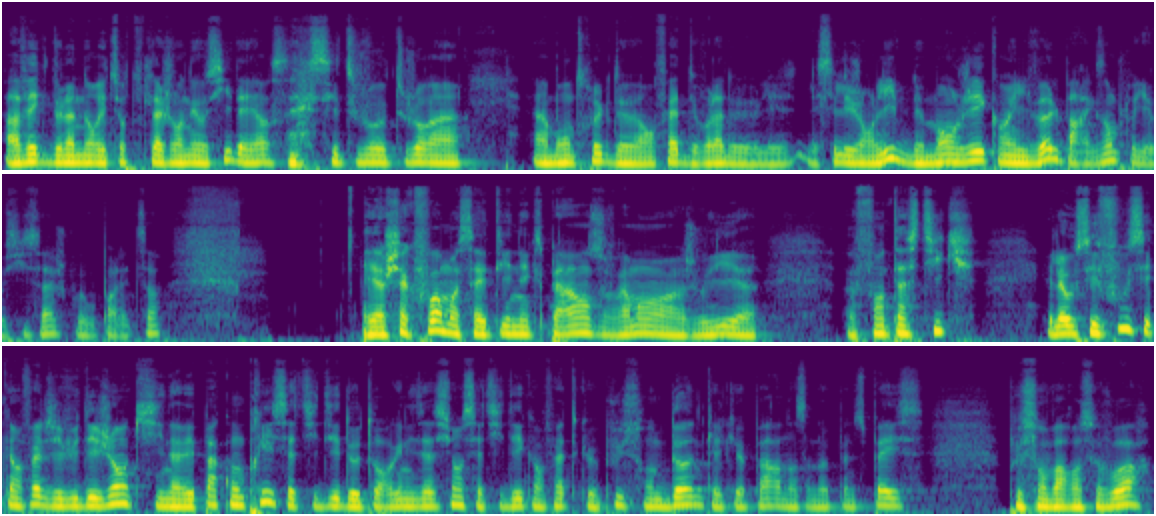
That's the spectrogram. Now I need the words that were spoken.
avec de la nourriture toute la journée aussi. D'ailleurs, c'est toujours, toujours un, bon truc de, en fait, de, voilà, de laisser les gens libres, de manger quand ils veulent, par exemple. Il y a aussi ça, je pourrais vous parler de ça. Et à chaque fois, moi, ça a été une expérience vraiment, je vous dis, euh, fantastique. Et là où c'est fou, c'est qu'en fait, j'ai vu des gens qui n'avaient pas compris cette idée d'auto-organisation, cette idée qu'en fait, que plus on donne quelque part dans un open space, plus on va recevoir.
